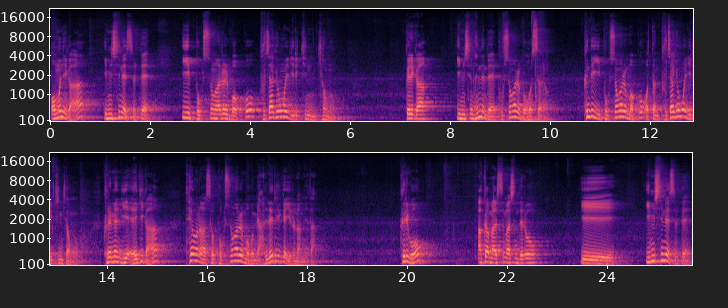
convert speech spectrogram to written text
어머니가 임신했을 때 이 복숭아를 먹고 부작용을 일으킨 경우 그러니까 임신했는데 복숭아를 먹었어요. 근데 이 복숭아를 먹고 어떤 부작용을 일으킨 경우 그러면 이 아기가 태어나서 복숭아를 먹으면 알레르기가 일어납니다. 그리고 아까 말씀하신 대로 이 임신했을 때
